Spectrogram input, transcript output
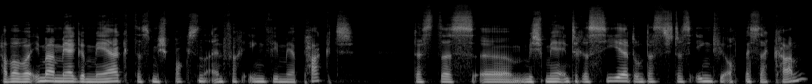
habe aber immer mehr gemerkt, dass mich Boxen einfach irgendwie mehr packt, dass das äh, mich mehr interessiert und dass ich das irgendwie auch besser kann.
